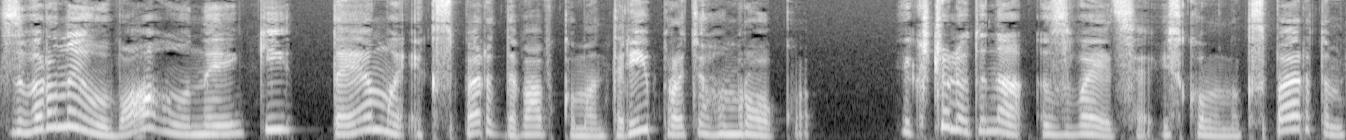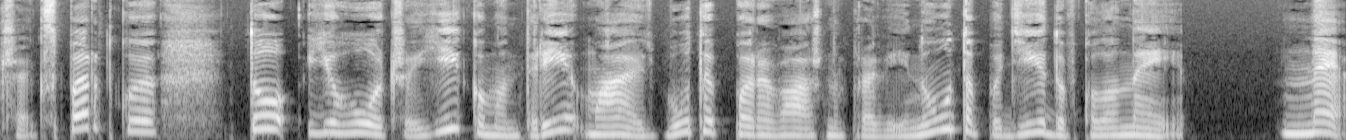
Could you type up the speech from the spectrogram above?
зверни увагу, на які теми експерт давав коментарі протягом року. Якщо людина зветься військовим експертом чи експерткою, то його чи її коментарі мають бути переважно про війну та події довкола неї, не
